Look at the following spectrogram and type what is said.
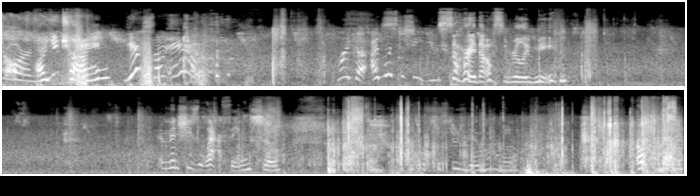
Darn. Darn. Are you trying? Yes, I am. Rika, I'd like to see you. Sorry, that was really mean. And then she's laughing, so. That's what sisters do. I mean. Oh, okay.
